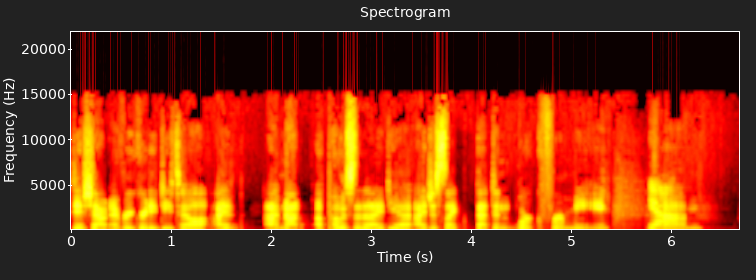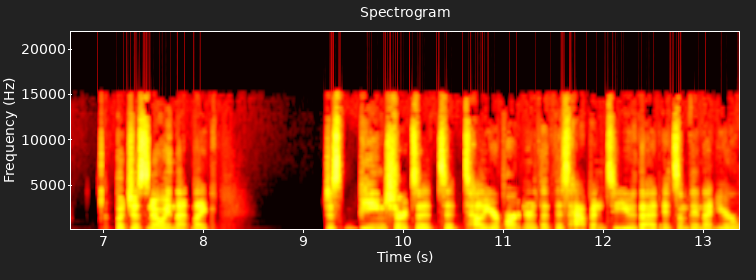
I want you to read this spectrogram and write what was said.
dish out every gritty detail. I i'm not opposed to that idea. I just like that didn't work for me. Yeah. Um, but just knowing that like just being sure to to tell your partner that this happened to you, that it's something that you're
